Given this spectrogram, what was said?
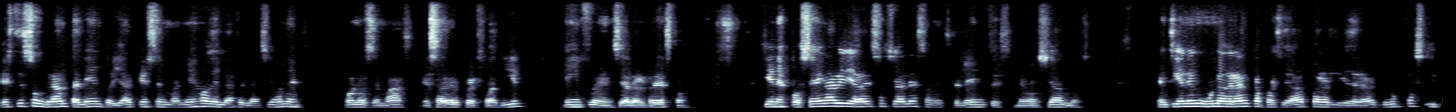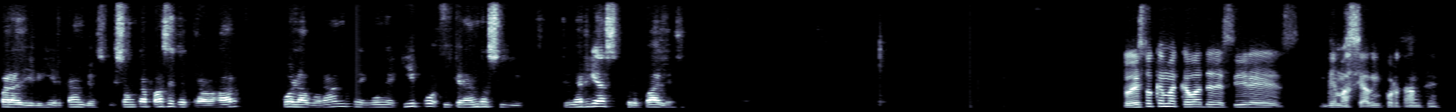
Este es un gran talento, ya que es el manejo de las relaciones con los demás, es saber persuadir e influenciar al resto. Quienes poseen habilidades sociales son excelentes negociando. Tienen una gran capacidad para liderar grupos y para dirigir cambios y son capaces de trabajar colaborando en un equipo y creando sinergias grupales. Todo esto que me acabas de decir es demasiado importante.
